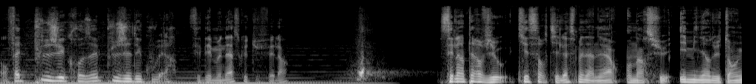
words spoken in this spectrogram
En fait, plus j'ai creusé, plus j'ai découvert. C'est des menaces que tu fais là? C'est l'interview qui est sortie la semaine dernière. On a reçu Emilien Dutang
